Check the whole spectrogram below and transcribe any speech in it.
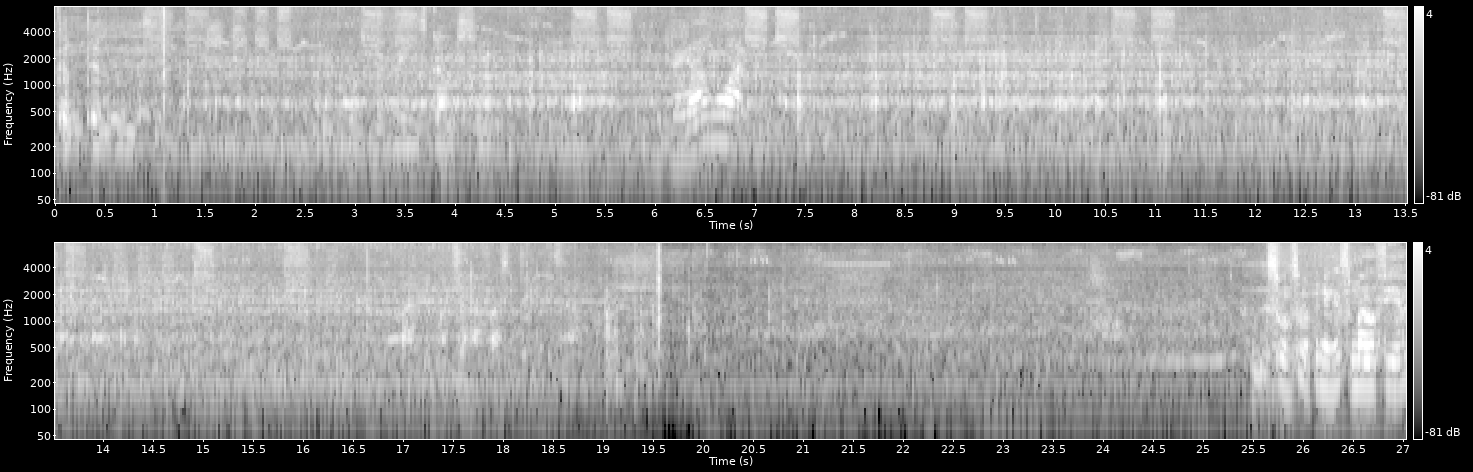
Can tell in the rains come soon. And this one's opening its mouth here.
